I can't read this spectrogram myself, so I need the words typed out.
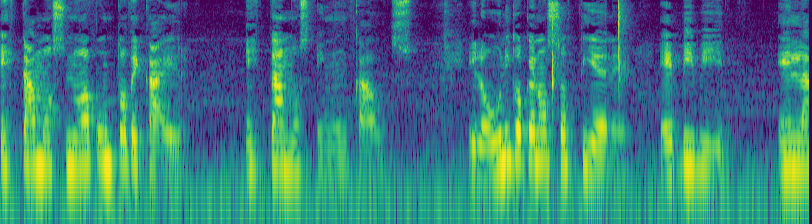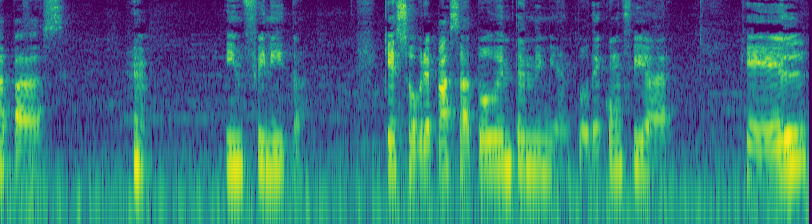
Estamos no a punto de caer, estamos en un caos. Y lo único que nos sostiene es vivir en la paz infinita que sobrepasa todo entendimiento, de confiar que Él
